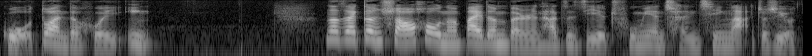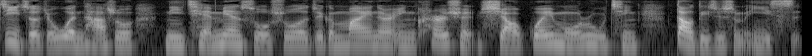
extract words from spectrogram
果断的回应。那在更稍后呢，拜登本人他自己也出面澄清啦，就是有记者就问他说：“你前面所说的这个 minor incursion 小规模入侵到底是什么意思？”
